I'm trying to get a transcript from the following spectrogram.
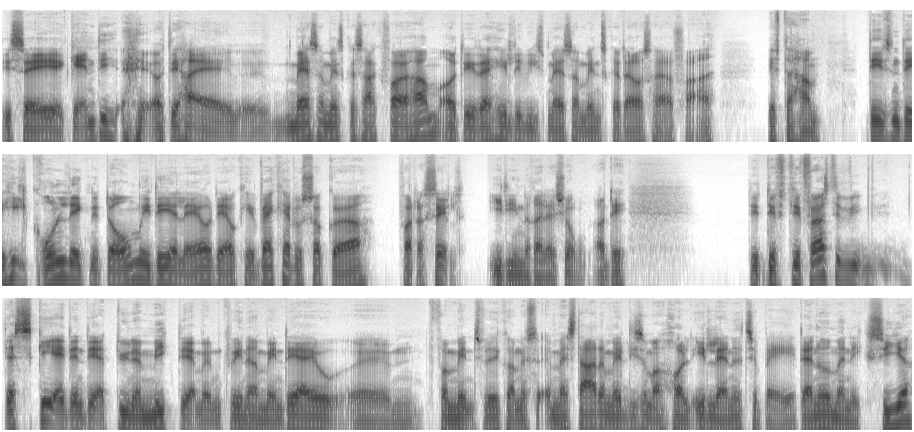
det sagde Gandhi, og det har jeg masser af mennesker sagt før ham, og det er der heldigvis masser af mennesker, der også har erfaret efter ham. Det er sådan det helt grundlæggende dogme i det, jeg laver, det er, okay, hvad kan du så gøre for dig selv i din relation? Og det, det, det, det første, der sker i den der dynamik der mellem kvinder og mænd, det er jo øh, for mænds vedkommende, at man starter med ligesom at holde et eller andet tilbage. Der er noget, man ikke siger.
